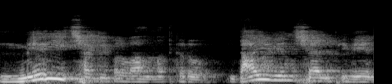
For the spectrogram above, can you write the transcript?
मेरी इच्छा की परवाह मत करो। दाई विल, शैल प्रिवेल,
